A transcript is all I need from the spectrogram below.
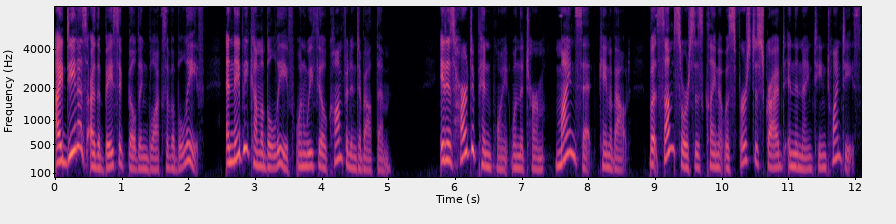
Ideas are the basic building blocks of a belief, and they become a belief when we feel confident about them. It is hard to pinpoint when the term mindset came about, but some sources claim it was first described in the 1920s.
